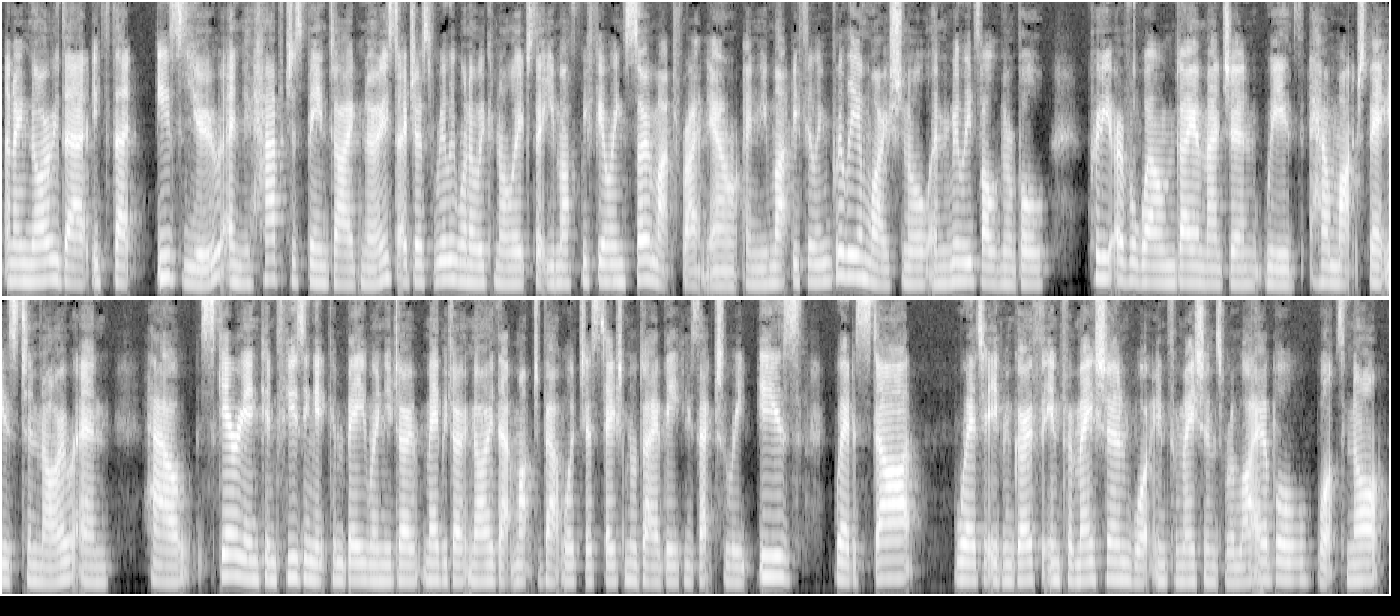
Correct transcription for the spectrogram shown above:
And I know that if that is you and you have just been diagnosed, I just really want to acknowledge that you must be feeling so much right now and you might be feeling really emotional and really vulnerable, pretty overwhelmed, I imagine, with how much there is to know and how scary and confusing it can be when you don't, maybe don't know that much about what gestational diabetes actually is, where to start, where to even go for information, what information's reliable, what's not,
